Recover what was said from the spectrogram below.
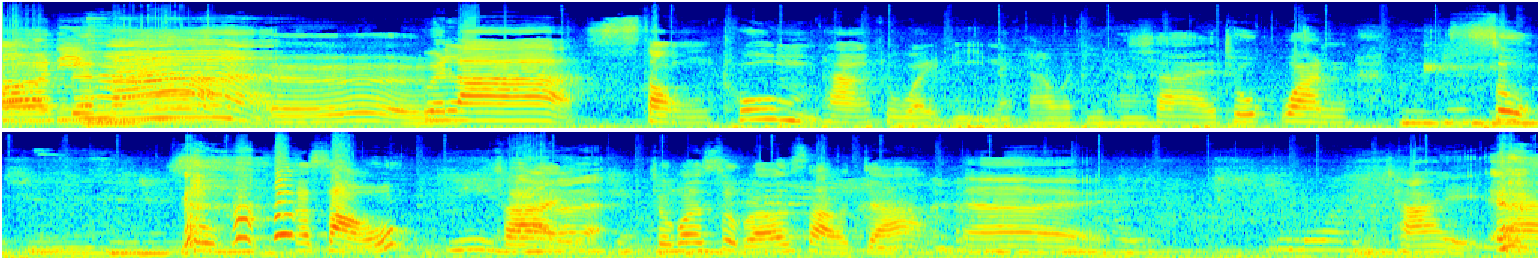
อวันที่เดือนหน้า ห้า เออ เวลาสองทุ่มทางทูไวดีนะคะวันที่ห้า ใช่ทุกวันศุกร์ศุกร์กับเสาร์นี่ใช่ นั่นแหละ ทุกวันศุกร์แล้ววันเสาร์จ้า ใช่พี่ล้วนใช่ ใช่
